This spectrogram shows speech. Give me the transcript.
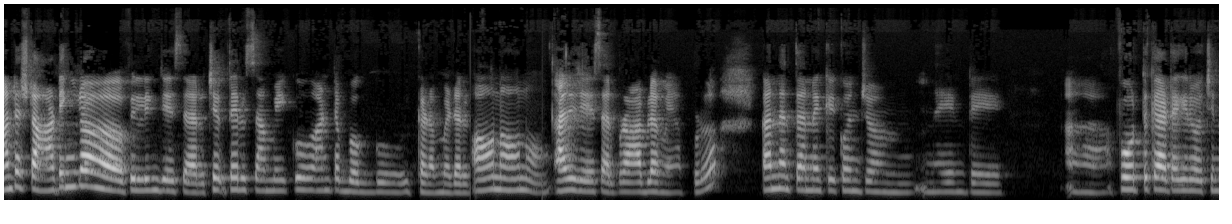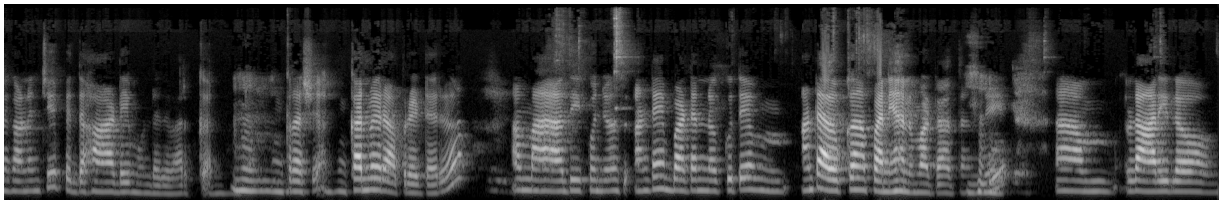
అంటే స్టార్టింగ్లో ఫిల్లింగ్ చేశారు. చె- తెలుసా మీకు? అంటే బొగ్గు ఇక్కడ మెడల్. అవునవును. అది చేశారు ప్రాబ్లమే అప్పుడు. కానీ తనకి కొంచెం ఏంటి ఫోర్త్ కేటగిరీ వచ్చిన కాడ నుంచి పెద్ద హార్డ్ ఏమి ఉండదు వర్క్. క్రష్ కన్వేర్ ఆపరేటర్. అది కొంచెం అంటే బటన్ నొక్కితే అంటే అదొక పని అనమాట అతనిది. ఆ, లారీలో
